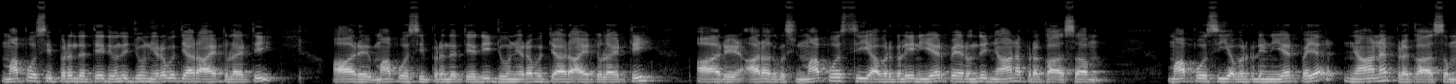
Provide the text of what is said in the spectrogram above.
மாப்போசி பிறந்த தேதி வந்து ஜூன் இருபத்தி ஆறு ஆயிரத்தி தொள்ளாயிரத்தி ஆறு. மாப்போசி பிறந்த தேதி ஜூன் இருபத்தி ஆறு ஆயிரத்தி தொள்ளாயிரத்தி ஆறு. ஆறாவது கொஸ்டின் மாப்போசி அவர்களின் இயற்பெயர் வந்து ஞானப்பிரகாசம். மாப்போசி அவர்களின் இயற்பெயர் ஞான பிரகாசம்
